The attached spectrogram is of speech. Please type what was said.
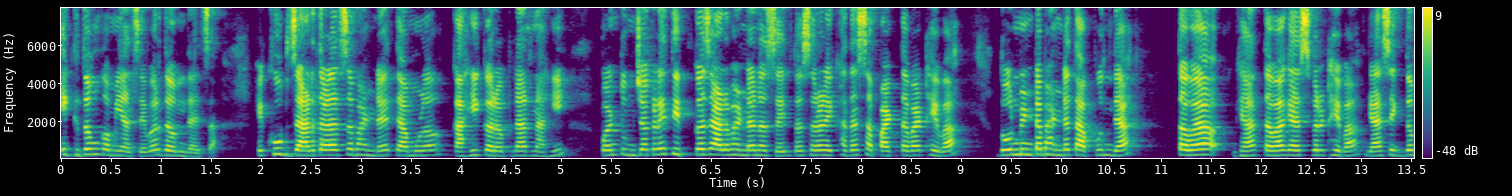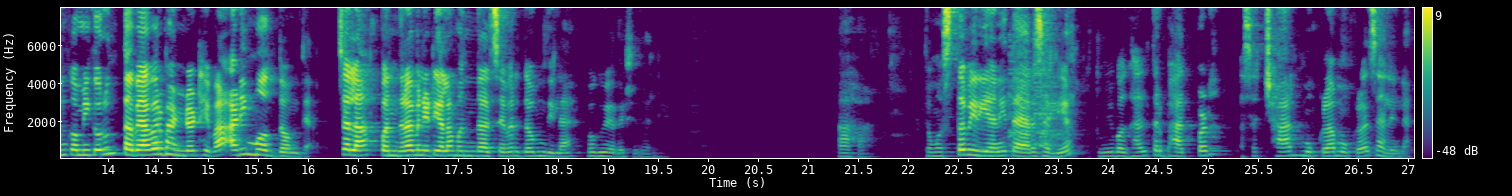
एकदम कमी आचेवर दम द्यायचा. हे खूप जाड तळाचं भांडं आहे त्यामुळं काही करपणार नाही. पण तुमच्याकडे तितकं जाड भांडं नसेल तर सरळ एखादा सपाट तवा ठेवा. दोन मिनटं भांडं तापून द्या. तवा घ्या तवा गॅसवर ठेवा. गॅस एकदम कमी करून तव्यावर भांडं ठेवा आणि मग दम द्या. चला पंधरा मिनिट याला मंद आचेवर दम दिलाय. बघूया कशी झाली. हां हां. तर मस्त बिर्याणी तयार झाली आहे तुम्ही बघाल तर भात पण असा छान मोकळा मोकळा झालेला आहे.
